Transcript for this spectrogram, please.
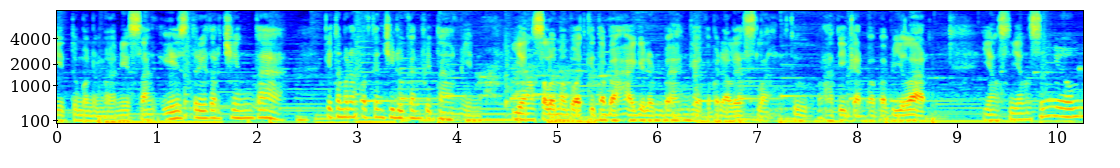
itu menemani sang istri tercinta. Kita mendapatkan cidukan vitamin yang selalu membuat kita bahagia dan bangga kepada Leslar. Tuh, perhatikan Papa Bilar yang senyum-senyum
